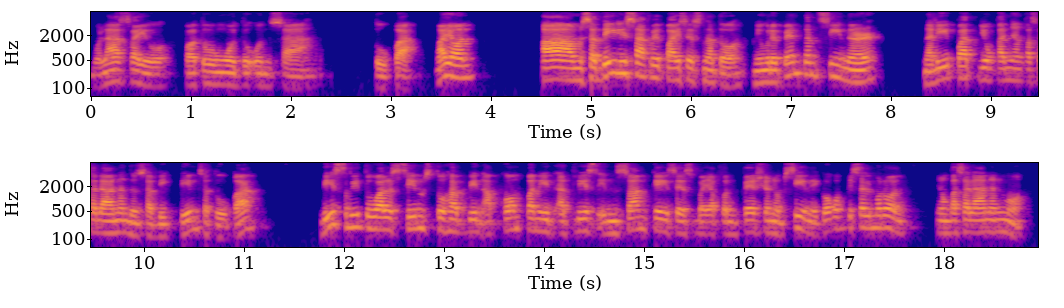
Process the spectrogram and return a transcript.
mula sa iyo patungo doon sa tupa. Ngayon, um, sa daily sacrifices na to, yung repentant sinner, nalipat yung kanyang kasalanan doon sa victim, sa tupa, This ritual seems to have been accompanied at least in some cases by a confession of sin. Ikukumpisal mo ron yung kasalanan mo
